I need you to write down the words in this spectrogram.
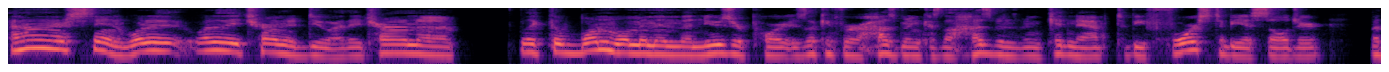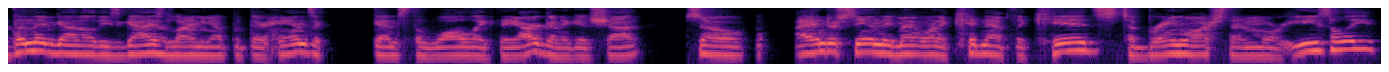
I don't understand. What are what are they trying to do? Are they trying to like the one woman in the news report is looking for her husband because the husband's been kidnapped to be forced to be a soldier, But then they've got all these guys lining up with their hands against the wall like they are going to get shot. So I understand they might want to kidnap the kids to brainwash them more easily.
